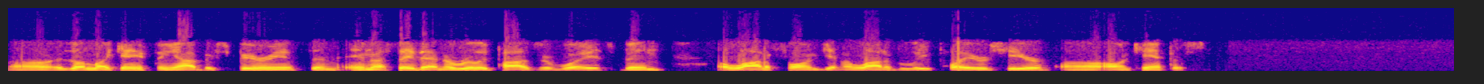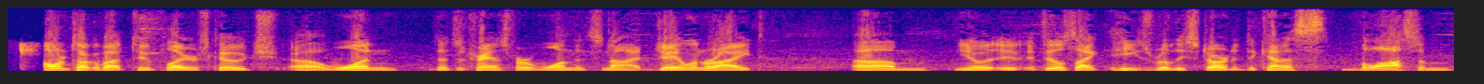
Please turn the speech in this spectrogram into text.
uh, is unlike anything I've experienced, and, and I say that in a really positive way. It's been a lot of fun getting a lot of elite players here uh, on campus. I want to talk about two players, Coach. Uh, one that's a transfer, one that's not. Jaylen Wright, um, you know, it, it, feels like he's really started to kind of blossom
